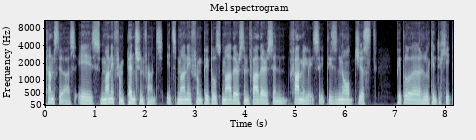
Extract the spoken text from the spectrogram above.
comes to us is money from pension funds. It's money from people's mothers and fathers and families. It is not just people that are looking to hit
